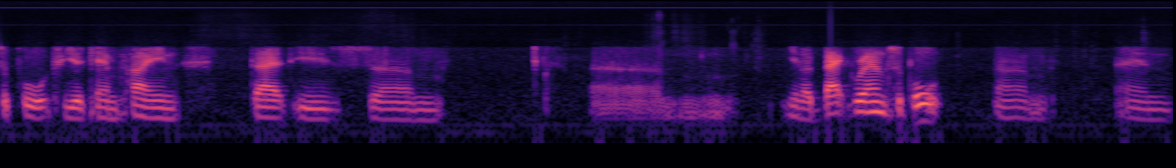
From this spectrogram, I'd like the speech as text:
support for your campaign that is. Um, um you know background support, um, and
